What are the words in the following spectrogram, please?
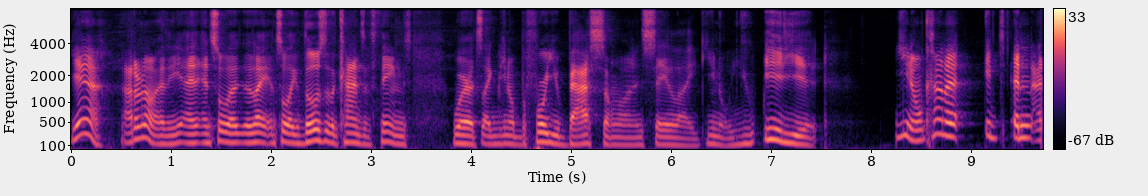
yeah. I don't know, and and, and so like- and so like those are the kinds of things where it's like you know before you bash someone and say like you know you idiot, you know kind of it. And I,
